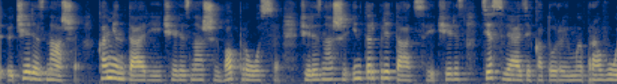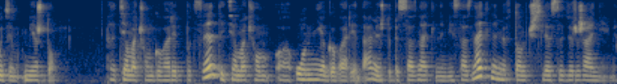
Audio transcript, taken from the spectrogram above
э, через наши комментарии, через наши вопросы, через наши интерпретации, через те связи, которые мы проводим между тем, о чем говорит пациент, и тем, о чем э, он не говорит, да, между бессознательными и сознательными, в том числе содержаниями.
